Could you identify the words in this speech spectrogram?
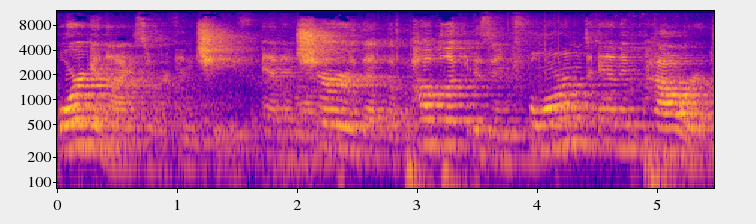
organizer-in-chief and ensure that the public is informed and empowered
